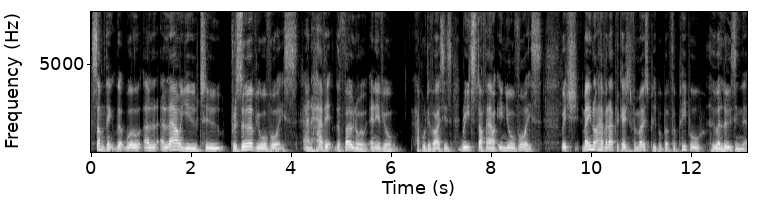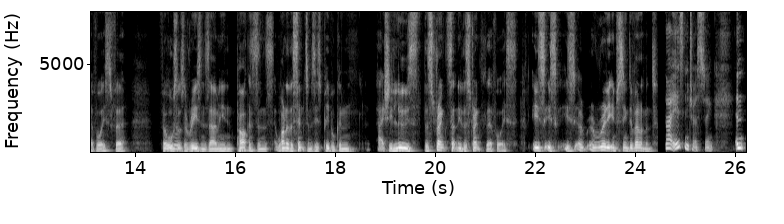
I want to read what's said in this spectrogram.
something that will al- allow you to preserve your voice and have it, the phone or any of your Apple devices, read stuff out in your voice, which may not have an application for most people, but for people who are losing their voice for for all mm-hmm. sorts of reasons. I mean, Parkinson's, one of the symptoms is people can actually lose the strength, certainly the strength of their voice, is is is a, a really interesting development. That is interesting. And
